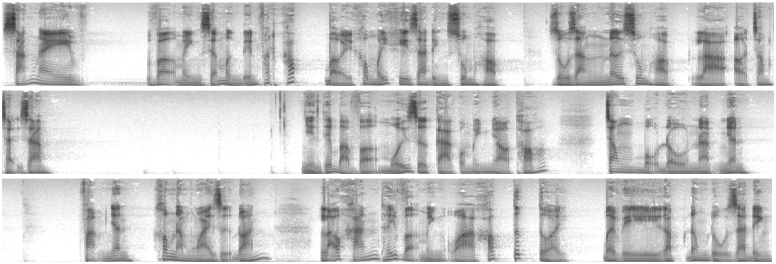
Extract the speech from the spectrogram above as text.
Sáng nay Vợ mình sẽ mừng đến phát khóc Bởi không mấy khi gia đình sum họp, Dù rằng nơi sum họp là ở trong trại giam Nhìn thấy bà vợ mối dơ cả của mình nhỏ thó trong bộ đồ nạn nhân. Phạm nhân không nằm ngoài dự đoán. Lão Khán thấy vợ mình òa khóc tức tuổi bởi vì gặp đông đủ gia đình.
